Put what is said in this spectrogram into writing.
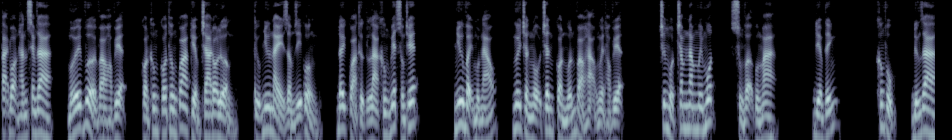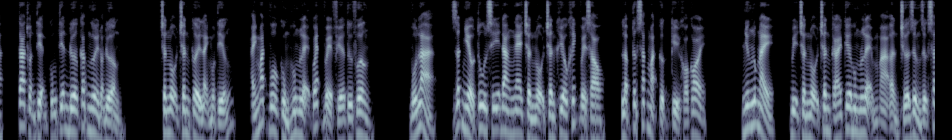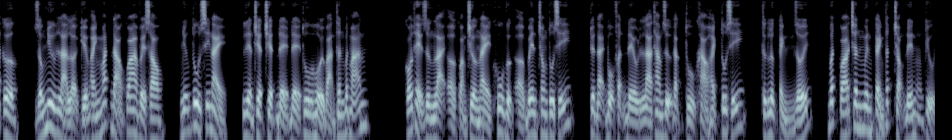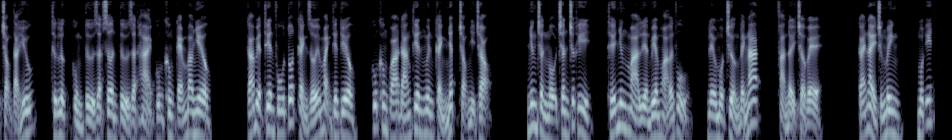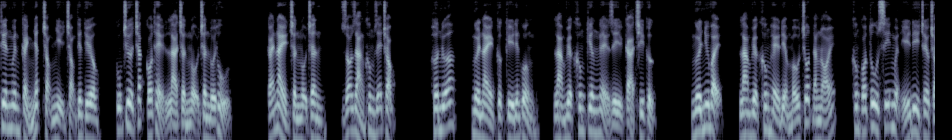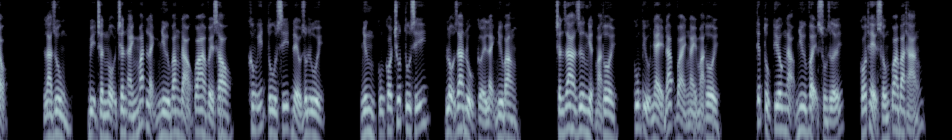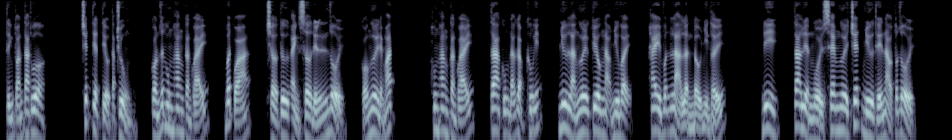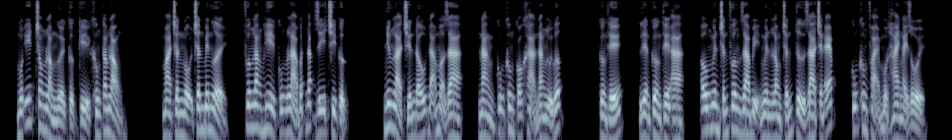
Tại bọn hắn xem ra, mới vừa vào học viện, còn không có thông qua kiểm tra đo lường tựu như này dầm dĩ cuồng, đây quả thực là không biết sống chết. Như vậy một não ngươi trần ngộ chân còn muốn vào hạo nguyện học viện. Chương một trăm năm mươi mốt sùng vợ của ma. Điềm tĩnh. Không phục, đứng ra, ta thuận tiện cũng tiễn đưa các ngươi đoạn đường trần ngộ chân cười lạnh một tiếng, ánh mắt vô cùng hung lệ quét về phía tứ phương. Vốn là, rất nhiều tu sĩ đang nghe trần ngộ chân khiêu khích về sau, lập tức sắc mặt cực kỳ khó coi. Nhưng lúc này, bị trần ngộ chân cái kia hung lệ mà ẩn chứa rừng rực sắc cơ, giống như là lợi kiếm ánh mắt đảo qua về sau, những tu sĩ này liền triệt triệt để để thu hồi bản thân bất mãn. Có thể dừng lại ở quảng trường này khu vực ở bên trong tu sĩ, tuyệt đại bộ phận đều là tham dự đặc thù khảo hạch tu sĩ, thực lực cảnh giới, bất quá chân nguyên cảnh thất trọng đến cựu trọng tả hữu, thực lực cùng từ giật sơn, từ giật hải cũng không kém bao nhiêu cá biệt thiên phú tốt cảnh giới mạnh thiên tiêu, cũng không quá đáng thiên nguyên cảnh nhất trọng nhị trọng. Nhưng trần ngộ chân trước khi, thế nhưng mà liền viêm hỏa ấn phủ, đều một trưởng đánh nát, phản đẩy trở về. Cái này chứng minh, một ít thiên nguyên cảnh nhất trọng nhị trọng tiên tiêu, cũng chưa chắc có thể là trần ngộ chân đối thủ. Cái này trần ngộ chân, rõ ràng không dễ chọc. Hơn nữa, người này cực kỳ điên cuồng, làm việc không kiêng nể gì cả chi cực. Người như vậy, làm việc không hề điểm mấu chốt đáng nói, không có tu sĩ nguyện ý đi trêu chọc. Là dùng, bị trần ngộ chân ánh mắt lạnh như băng đảo qua về sau, không ít tu sĩ đều rút lui nhưng cũng có chút tu sĩ lộ ra nụ cười lạnh như băng. Trần gia dương nhiệt mà thôi cũng tiểu nhảy đáp vài ngày mà thôi. Tiếp tục tiêu ngạo như vậy xuống dưới có thể sống qua ba tháng tính toán ta thua. Chết tiệt tiểu tạp chủng còn rất hung hăng càng quái bất quá chờ tư ảnh sơ đến, đến rồi có ngươi đẹp mắt. Hung hăng càng quái ta cũng đã gặp không ít như là ngươi kiêu ngạo như vậy hay vẫn là lần đầu nhìn thấy. Đi ta liền ngồi xem ngươi chết như thế nào tốt rồi. Một ít trong lòng người cực kỳ không cam lòng. Mà trần ngộ chân bên người phương lăng hy cũng là bất đắc dĩ c cực. Nhưng là chiến đấu đã mở ra nàng cũng không có khả năng lùi bước. Cường thế, liền cường thế à âu nguyên chấn phương gia bị nguyên long chấn từ ra chen ép, cũng không phải một hai ngày rồi.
